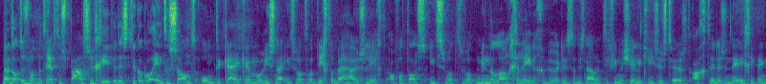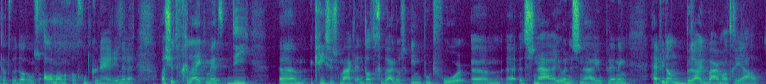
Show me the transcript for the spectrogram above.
Nou, dat is wat betreft de Spaanse griep. Het is natuurlijk ook wel interessant om te kijken, Maurice, naar iets wat wat dichter bij huis ligt. Of althans iets wat, wat minder lang geleden gebeurd is. Dat is namelijk de financiële crisis 2008, 2009. Ik denk dat we dat ons allemaal nog wel goed kunnen herinneren. Als je het vergelijkt met die um, crisis maakt en dat gebruikt als input voor um, uh, het scenario en de scenario planning, heb je dan bruikbaar materiaal?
